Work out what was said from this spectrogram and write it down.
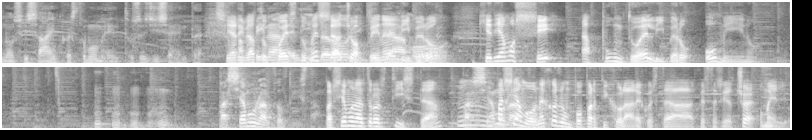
non si sa in questo momento se ci sente. ci è arrivato Appena questo è libero, messaggio, appena è chiediamo- libero, chiediamo se appunto è libero o meno. Passiamo a un altro artista. Passiamo a un altro artista? Mm, Passiamo Passiamo, a una cosa un po' particolare questa, questa sera, cioè, o meglio,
